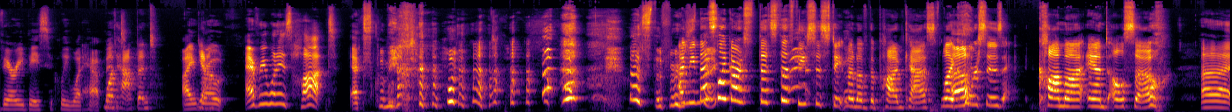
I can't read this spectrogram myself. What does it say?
very basically what happened. what happened? I Yeah. wrote, "Everyone is hot!" Exclamation. that's the first. I mean, that's thing. like our that's the thesis statement of the podcast. Like Oh. horses, comma, and also. Uh,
